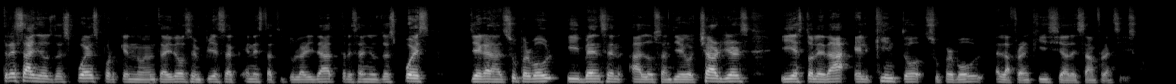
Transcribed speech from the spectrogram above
tres años después, porque en 92 empieza en esta titularidad, tres años después llegan al Super Bowl y vencen a los San Diego Chargers y esto le da el quinto Super Bowl a la franquicia de San Francisco.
